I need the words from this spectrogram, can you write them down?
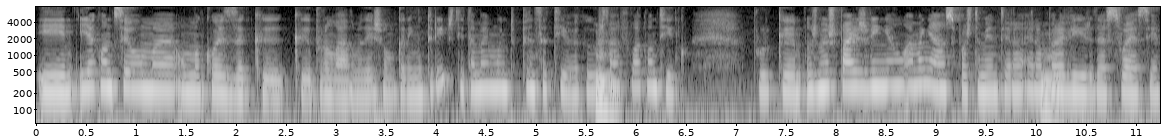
E, e aconteceu uma, uma coisa que, que, por um lado, me deixou um bocadinho triste e também muito pensativa, que eu gostava de falar contigo. Porque os meus pais vinham amanhã, supostamente eram, eram para vir da Suécia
